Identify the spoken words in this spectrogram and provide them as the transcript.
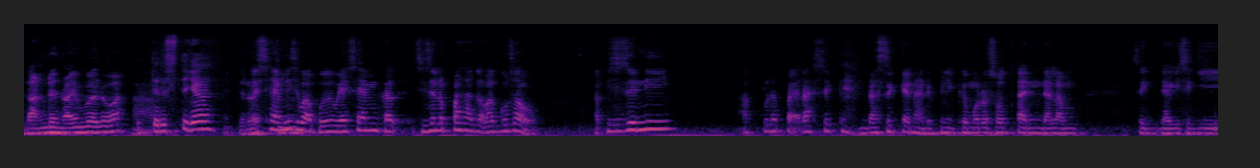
London rival tu ah. Ha. Interesting ah. West Ham ni sebab apa? West Ham season lepas agak bagus tau. Tapi season ni aku dapat rasakan rasakan lah dia punya kemerosotan dalam segi, dari segi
